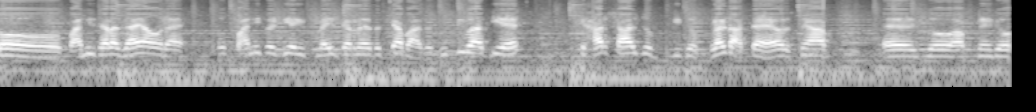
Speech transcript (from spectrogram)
तो पानी सारा जाया हो रहा है तो पानी को इंडिया यूटिलाइज कर रहा है तो क्या बात है? दूसरी बात ये है कि हर साल जो जो फ्लड आता है और उसमें आप जो अपने जो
